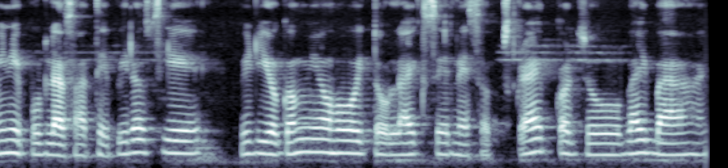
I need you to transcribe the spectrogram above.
મિની પુડલા સાથે પીરસીએ. વીડિયો ગમ્યો હોય તો લાઇક શેર ને સબસ્ક્રાઈબ કરજો. Bye bye.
